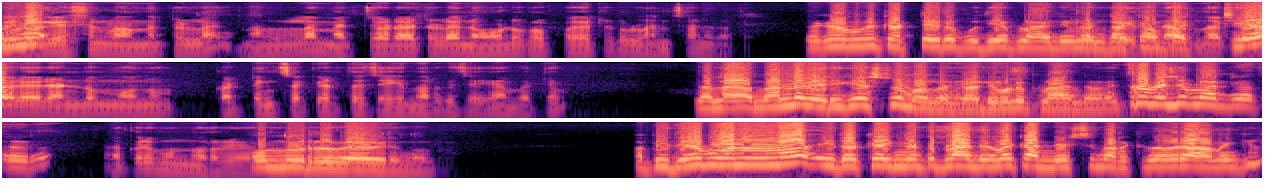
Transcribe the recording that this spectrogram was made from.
വെരിഗേഷൻ വന്നിട്ടുള്ള നല്ല മെച്ചോർഡ് ആയിട്ടുള്ള നോഡ് പ്രൊപ്പറേറ്റഡ് പ്ലാന്റ്സ് ആണ് ഇതൊക്കെ. ഇതൊക്കെ നമുക്ക് കട്ട് ചെയ്ത് പുതിയ പ്ലാന്റുകൾ ഉണ്ടാക്കാൻ പറ്റിയ രണ്ടും മൂന്നും കട്ടിങ്സ് ഒക്കെ എടുത്ത് ചെയ്യുന്നവർക്ക് ചെയ്യാൻ പറ്റും. നല്ല നല്ല വെരിഗേഷനും വന്നിട്ടുണ്ട്. അടിപൊളി പ്ലാന്റ് ആണ്. ഇത്ര വലിയ പ്ലാന്റിന് എത്ര ഒരു മുന്നൂറ് രൂപ മുന്നൂറ് രൂപ വരുന്നുള്ളൂ. അപ്പൊ ഇതേപോലുള്ള ഇതൊക്കെ ഇങ്ങനത്തെ പ്ലാന്റുകളൊക്കെ അന്വേഷിച്ച് നടക്കുന്നവരാണെങ്കിൽ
